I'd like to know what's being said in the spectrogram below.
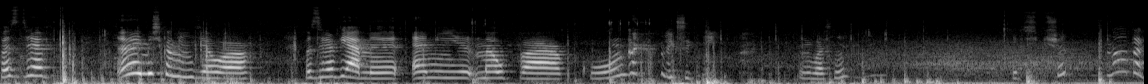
pozdraw... Ej, myszka mi nie działa. Pozdrawiamy Emil Małpaku. Wykrzyknij. No właśnie. Jak to się pisze? No tak.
